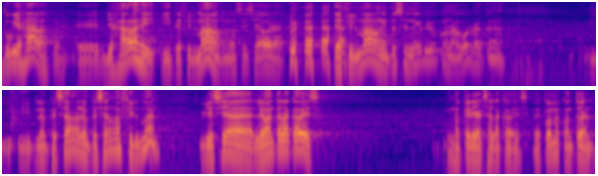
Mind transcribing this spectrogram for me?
tú viajabas, pues. Eh, viajabas y, y te filmaban. No sé si ahora te filmaban. Entonces el negro iba con la gorra acá y, y lo empezaron, lo empezaron a filmar. Y le decía, levanta la cabeza. Y no quería alzar la cabeza. Después me contó él,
